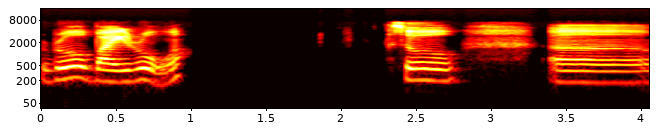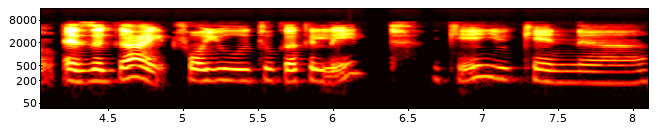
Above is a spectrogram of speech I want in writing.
row by row. So uh, as a guide for you to calculate, okay, you can uh,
